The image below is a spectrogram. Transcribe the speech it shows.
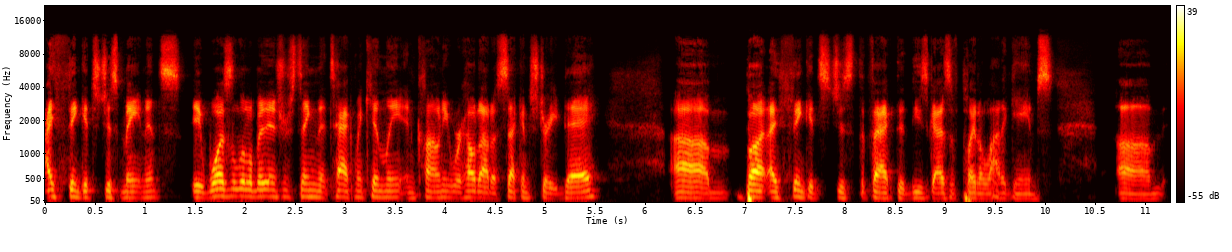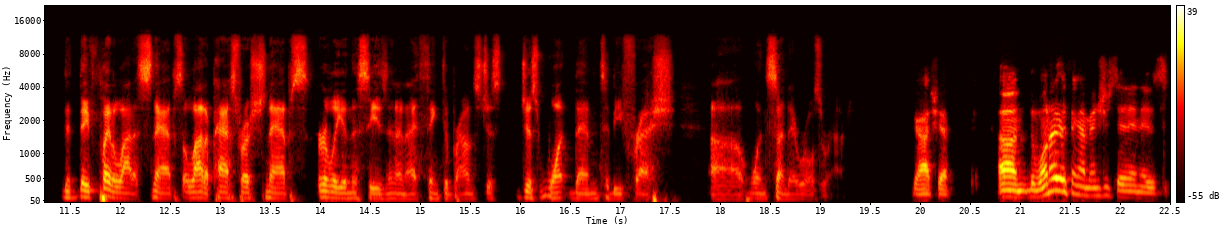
I think it's just maintenance. It was a little bit interesting that Takk McKinley and Clowney were held out a second straight day. Um, but I think it's just the fact that these guys have played a lot of games. Um, that they've played a lot of snaps, a lot of pass rush snaps early in the season, and I think the Browns just just want them to be fresh uh, when Sunday rolls around. Gotcha. Um, the one other thing I'm interested in is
